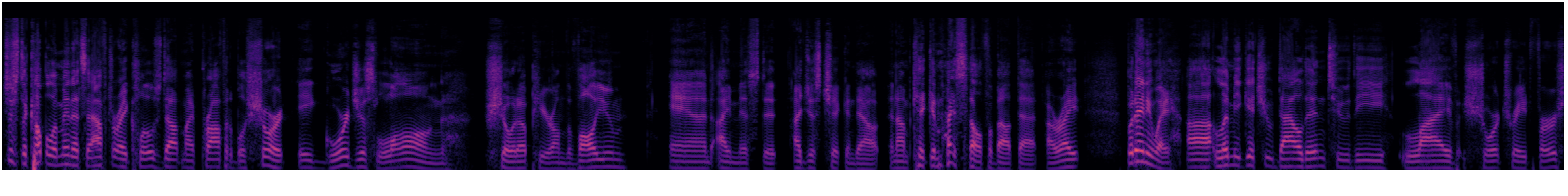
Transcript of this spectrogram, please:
just a couple of minutes after I closed out my profitable short, a gorgeous long showed up here on the volume and I missed it. I just chickened out, and I'm kicking myself about that. All right. But anyway, uh, let me get you dialed into the live short trade first.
